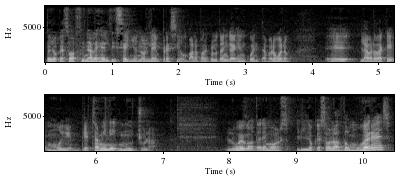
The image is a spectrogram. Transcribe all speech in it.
Pero que eso al final es el diseño, no es la impresión, ¿vale? Para que lo tengáis en cuenta. Pero bueno, eh, la verdad que muy bien. Y esta mini muy chula. Luego tenemos lo que son las dos mujeres,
